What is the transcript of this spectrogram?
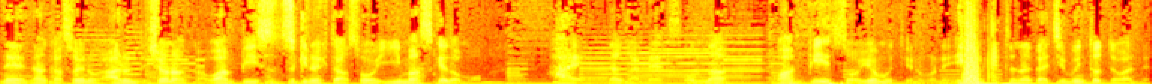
ね、なんかそういうのがあるんでしょ？なんか、ワンピース好きの人はそう言いますけども。はい。なんかね、そんな、ワンピースを読むっていうのもね、意外となんか自分にとってはね、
